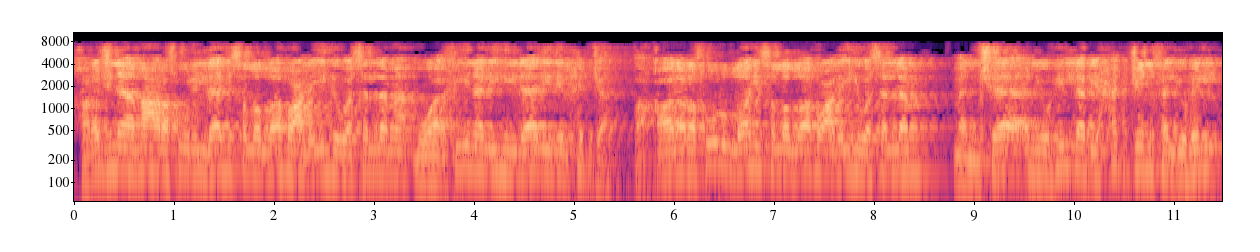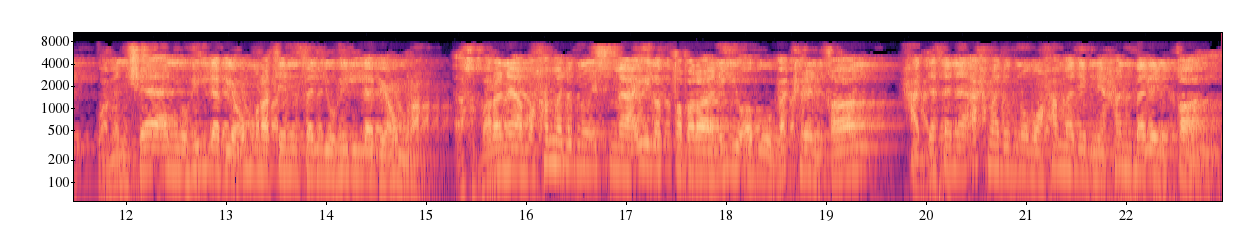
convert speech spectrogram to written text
خرجنا مع رسول الله صلى الله عليه وسلم موافين لهلال ذي الحجة. فقال رسول الله صلى الله عليه وسلم من شاء أن يهل بحج فليهل ومن شاء أن يهل بعمرة فليهل بعمرة. أخبرنا محمد بن إسماعيل الطبراني أبو بكر قال حدثنا أحمد بن محمد بن حنبل قال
